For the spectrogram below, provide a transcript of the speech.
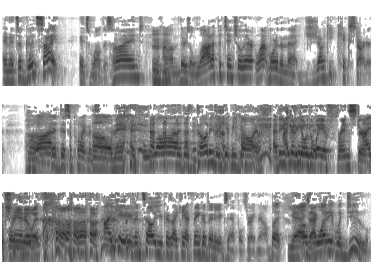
and it's a good site. It's well designed. Mm-hmm. Um, there's a lot of potential there. A lot more than that junky Kickstarter. A Oh. lot of disappointments. Oh there. man. A lot of dis- don't even get me oh, going. I think it's going to go the way of Friendster I before you know even- it. I can't even tell you because I can't think of any examples right now. But Yeah, of exactly. what it would do,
